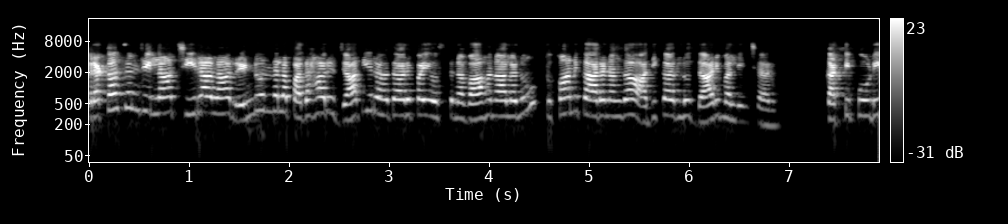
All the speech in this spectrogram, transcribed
ప్రకాశం జిల్లా చీరాల రెండు వందల పదహారు జాతీయ రహదారిపై వస్తున్న వాహనాలను తుఫాను కారణంగా అధికారులు దారి మళ్ళించారు. కట్టిపూడి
